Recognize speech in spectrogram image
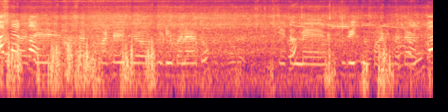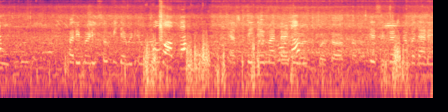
આજે બતાવવા માટે જ વીડિયો બનાવ્યો હતો. એ તમને બ્રિજનું પાણી બતાવ્યું ફરી મળીશું બીજા વિડીયોમાં. ત્યાં સુધી જય માતાજી. જય શ્રી કૃષ્ણ બધાને.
